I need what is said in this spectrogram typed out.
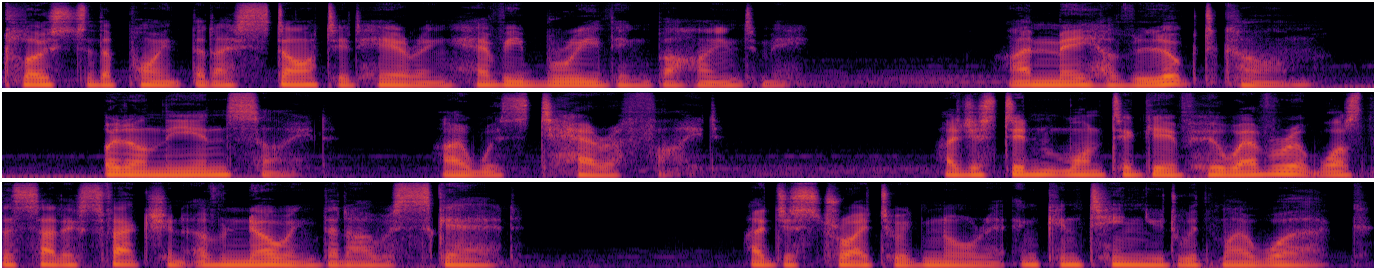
close to the point that I started hearing heavy breathing behind me. I may have looked calm, but on the inside, I was terrified. I just didn't want to give whoever it was the satisfaction of knowing that I was scared. I just tried to ignore it and continued with my work.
